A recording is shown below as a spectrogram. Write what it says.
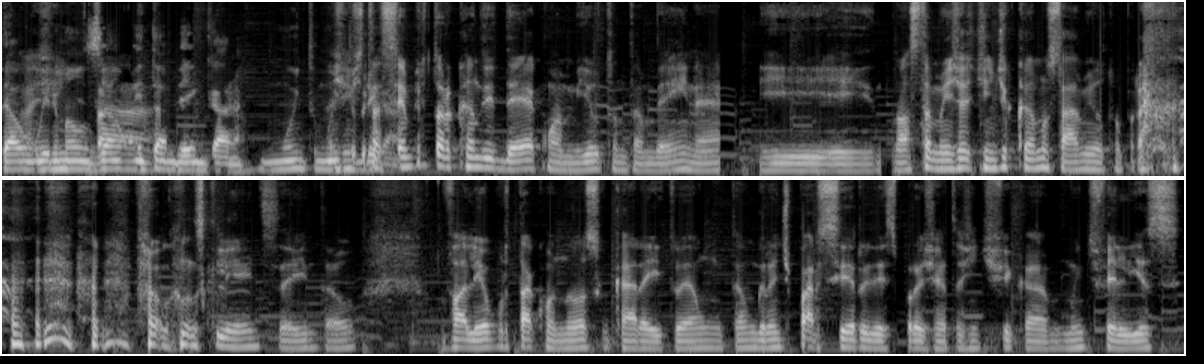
É um A irmãozão tá- aí também, cara. Muito, a muito gente obrigado. tá sempre trocando ideia com a Milton também, né? E nós também já te indicamos, tá, Milton, pra, pra alguns clientes aí. Então, valeu por estar conosco, cara. E tu é um, tu é um grande parceiro desse projeto. A gente fica muito feliz.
